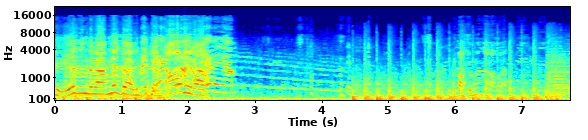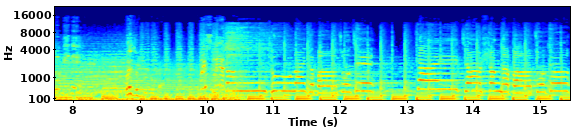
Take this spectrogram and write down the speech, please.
别人的了，妹子，你不讲道理别了。人呀，你把身份证拿过来，不给的，为什么不给？为什么呀？刚出来个八座街，再加上那八座歌，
